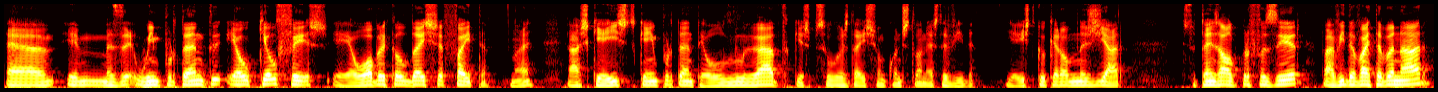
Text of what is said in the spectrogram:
Uh, mas o importante é o que ele fez, é a obra que ele deixa feita, não é? Acho que é isto que é importante, é o legado que as pessoas deixam quando estão nesta vida. E é isto que eu quero homenagear. Se tu tens algo para fazer, a vida vai-te abanar,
